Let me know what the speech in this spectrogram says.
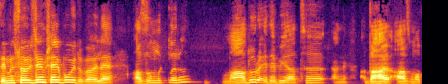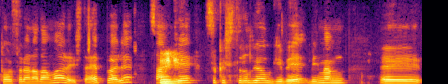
demin söyleyeceğim şey buydu. Böyle azınlıkların mağdur edebiyatı hani daha az motor süren adam var ya işte hep böyle sanki sıkıştırılıyor gibi bilmem e,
